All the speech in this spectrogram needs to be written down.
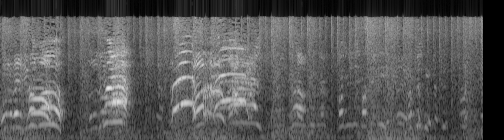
올라가 이거! 어. 떨어져 아! 아! 야, 박준이, 박준이, 박준이.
